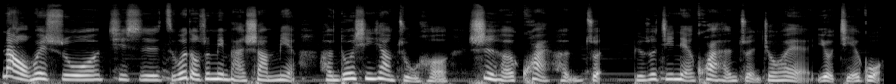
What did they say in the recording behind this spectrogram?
那我会说，其实紫微斗数命盘上面很多星象组合适合快很准。比如说今年快很准，就会有结果，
